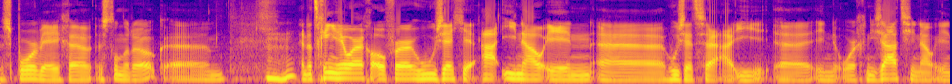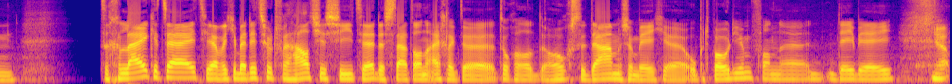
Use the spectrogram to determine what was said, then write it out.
spoorwegen stonden er ook. Mm -hmm. En dat ging heel erg over hoe zet je AI nou in? hoe zet ze AI in de organisatie nou in? Tegelijkertijd, ja, wat je bij dit soort verhaaltjes ziet, hè, er staat dan eigenlijk de, toch wel de hoogste dame zo'n beetje op het podium van uh, DB. Ja.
